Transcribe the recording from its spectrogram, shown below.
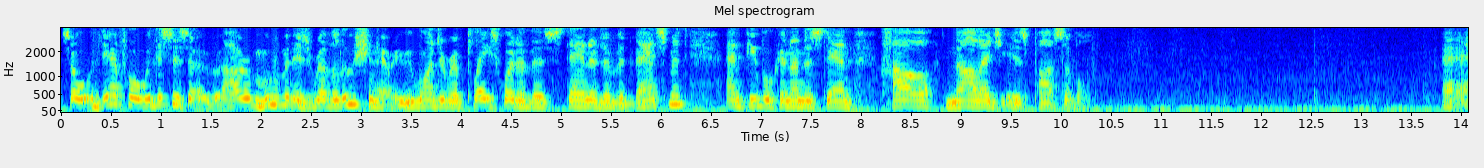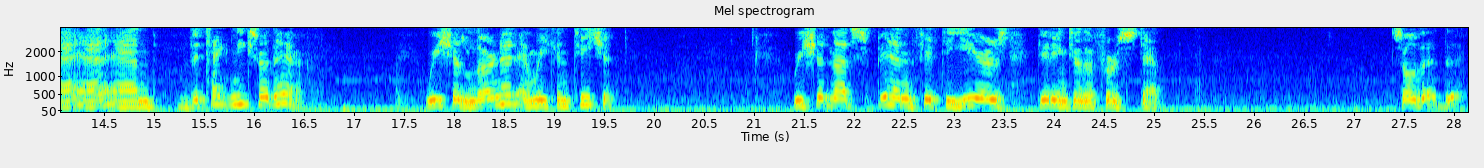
So, therefore, this is a, our movement is revolutionary. We want to replace what are the standards of advancement, and people can understand how knowledge is possible. And the techniques are there. We should learn it and we can teach it. We should not spend 50 years getting to the first step. So the, the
